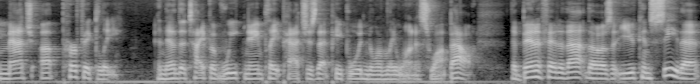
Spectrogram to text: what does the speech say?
match up perfectly, and they're the type of weak nameplate patches that people would normally want to swap out. The benefit of that, though, is that you can see that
